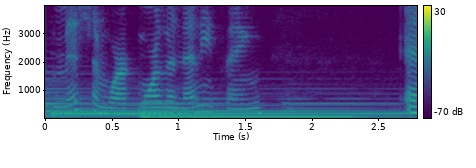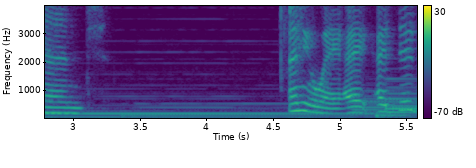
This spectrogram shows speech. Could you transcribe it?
the mission work more than anything. And anyway, I, I did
